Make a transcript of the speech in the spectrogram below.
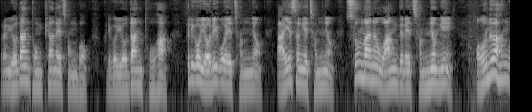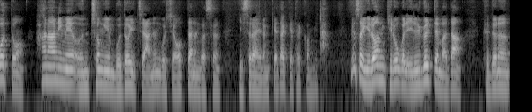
그럼 요단 동편의 정복 그리고 요단 도하 그리고 여리고의 점령 아이성의 점령 수많은 왕들의 점령이 어느 한 곳도 하나님의 은총이 묻어 있지 않은 곳이 없다는 것을 이스라엘은 깨닫게 될 겁니다. 그래서 이런 기록을 읽을 때마다 그들은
